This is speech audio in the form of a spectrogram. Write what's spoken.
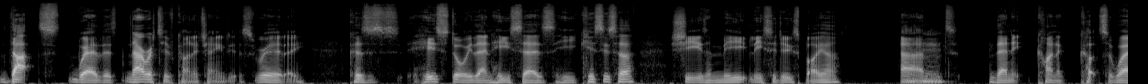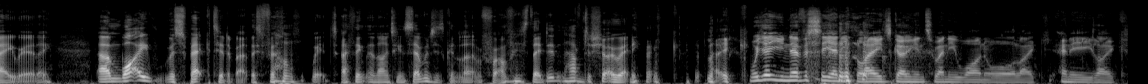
that's where the narrative kind of changes, really. Because his story then, he says he kisses her, she is immediately seduced by her, and then it kind of cuts away, really. Um, what I respected about this film, which I think the 1970s can learn from, is they didn't have to show anything. like, Well, yeah, you never see any blades going into anyone or like any like.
